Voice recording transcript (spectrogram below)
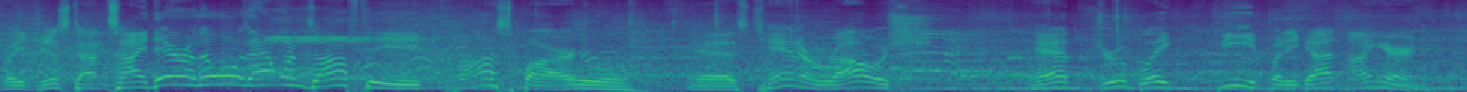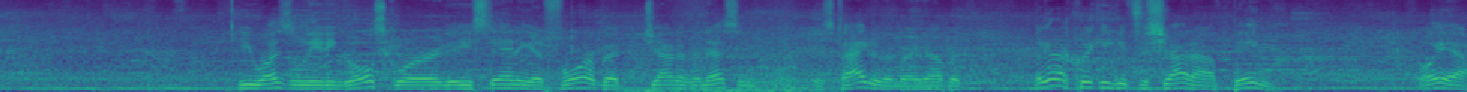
Played just onside there, and oh, that one's off the crossbar. Ooh. As Tanner Roush had Drew Blake beat, but he got ironed. He was the leading goal scorer. He's standing at four, but Jonathan Essen is tied with him right now. But look at how quick he gets the shot off. Bing. Oh yeah,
